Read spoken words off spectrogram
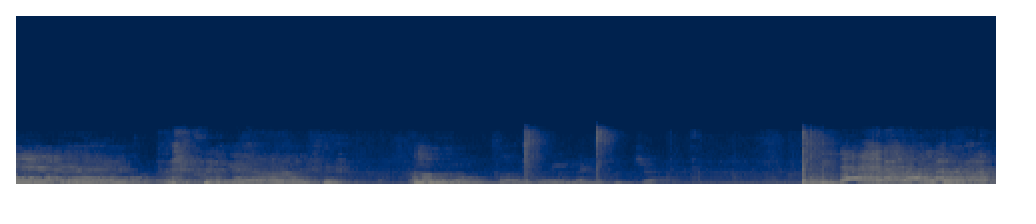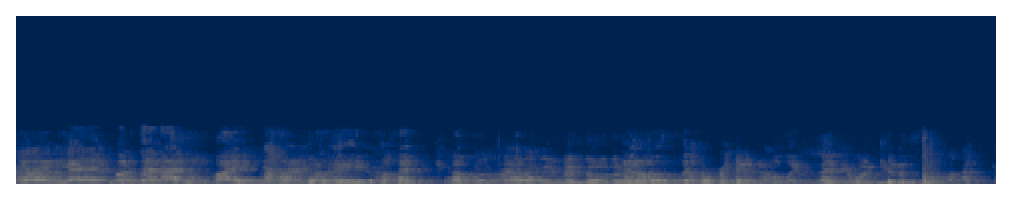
Oh. Oh. I was didn't even know there That was was so random, was like, anyone could have slapped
